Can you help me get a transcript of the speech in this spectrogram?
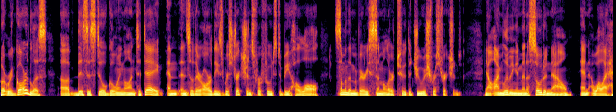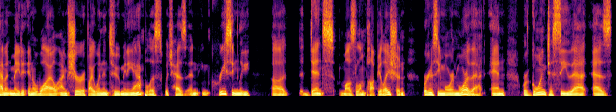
But regardless, uh, this is still going on today, and and so there are these restrictions for foods to be halal. Some of them are very similar to the Jewish restrictions. Now, I'm living in Minnesota now, and while I haven't made it in a while, I'm sure if I went into Minneapolis, which has an increasingly uh, dense Muslim population, we're going to see more and more of that, and we're going to see that as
